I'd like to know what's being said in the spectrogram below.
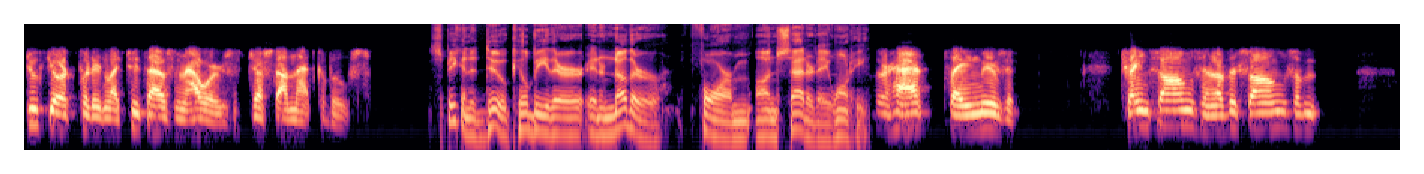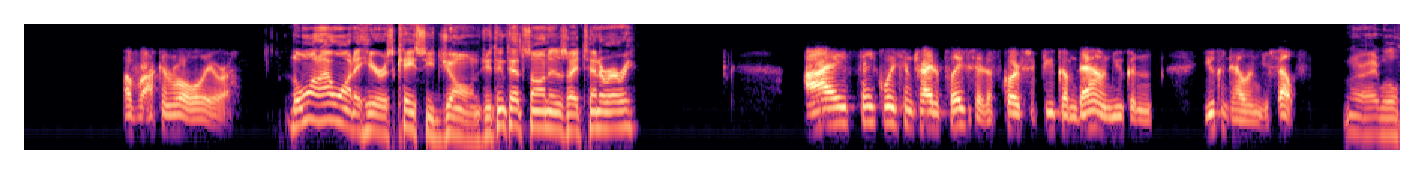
Duke York put in like 2,000 hours just on that caboose. Speaking of Duke, he'll be there in another form on Saturday, won't he? Their hat playing music, train songs and other songs of of rock and roll era. The one I want to hear is Casey Jones. Do you think that's on his itinerary? I think we can try to place it. Of course, if you come down, you can you can tell him yourself. All right, we'll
